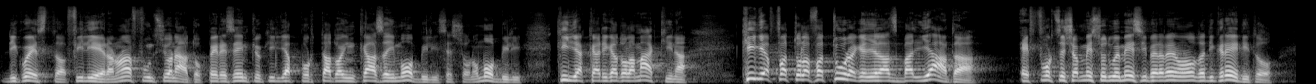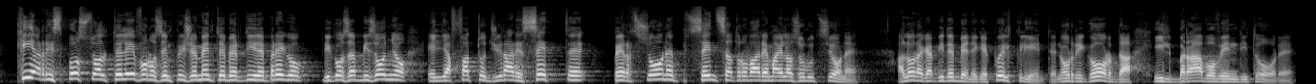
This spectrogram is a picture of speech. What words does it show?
di questa filiera non ha funzionato, per esempio chi gli ha portato in casa i mobili, se sono mobili, chi gli ha caricato la macchina, chi gli ha fatto la fattura che gliel'ha sbagliata e forse ci ha messo due mesi per avere una nota di credito, chi ha risposto al telefono semplicemente per dire prego di cosa ha bisogno? e gli ha fatto girare sette persone senza trovare mai la soluzione. Allora capite bene che quel cliente non ricorda il bravo venditore,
